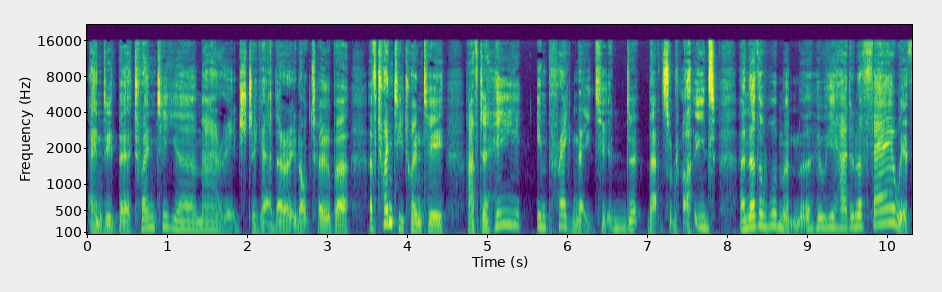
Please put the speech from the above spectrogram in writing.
ended their 20 year marriage together in October of 2020 after he impregnated, that's right, another woman who he had an affair with.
